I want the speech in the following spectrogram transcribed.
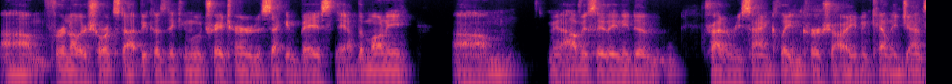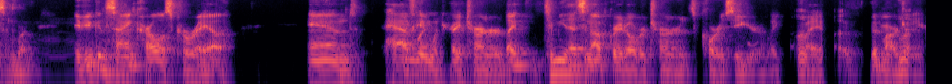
um, for another shortstop because they can move Trea Turner to second base. They have the money. Um, I mean, obviously, they need to try to re-sign Clayton Kershaw, even Kenley Jansen. But if you can sign Carlos Correa and have him with Trea Turner, like to me, that's an upgrade over Turner. It's Corey Seager, like by a good margin.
